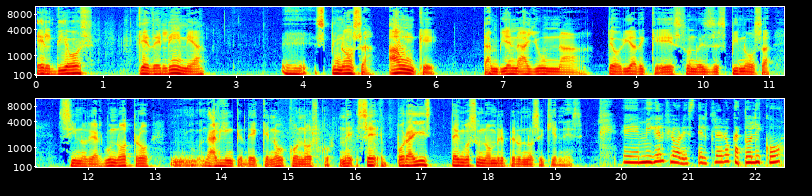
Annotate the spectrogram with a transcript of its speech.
el Dios que delinea eh, Spinoza, aunque también hay una teoría de que eso no es de Spinoza, sino de algún otro, mm, alguien que, de, que no conozco. Me, sé, por ahí tengo su nombre, pero no sé quién es. Eh, Miguel Flores, el clero católico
